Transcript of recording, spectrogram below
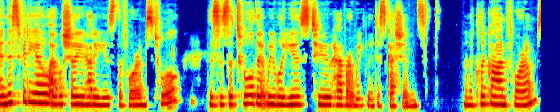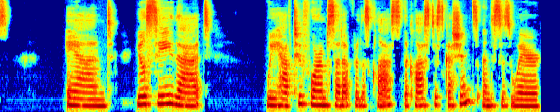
In this video, I will show you how to use the Forums tool. This is a tool that we will use to have our weekly discussions. I'm going to click on Forums, and you'll see that we have two forums set up for this class, the class discussions, and this is where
